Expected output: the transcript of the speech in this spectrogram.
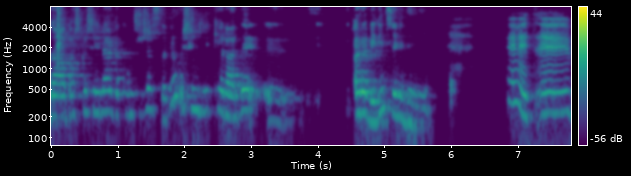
Daha başka şeyler de konuşacağız tabii ama şimdilik herhalde e, ara vereyim seni dinleyeyim. Evet, e,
